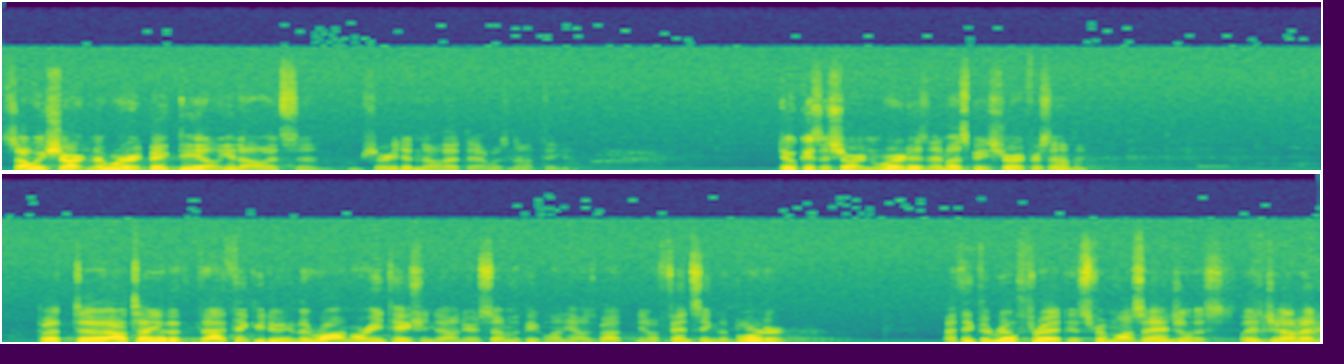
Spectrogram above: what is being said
So we shortened the word. Big deal. You know, it's. Uh, I'm sure he didn't know that that was not the. Duke is a shortened word, isn't it? It must be short for something. But uh, I'll tell you that I think you're doing the wrong orientation down here. Some of the people anyhow is about you know fencing the border. I think the real threat is from Los Angeles, ladies and gentlemen.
